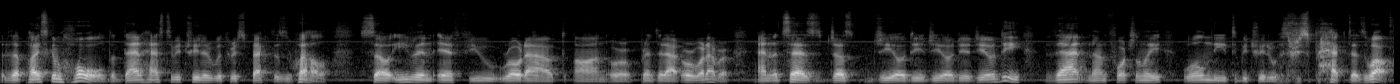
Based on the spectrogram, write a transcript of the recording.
the Paiskim hold that that has to be treated with respect as well. So even if you wrote out on or printed out or whatever, and it says just God, God, God, that unfortunately will need to be treated with respect as well.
